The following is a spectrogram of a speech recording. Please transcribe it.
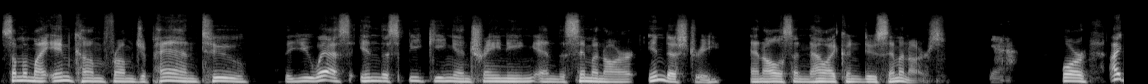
some of my income from Japan to the US in the speaking and training and the seminar industry. And all of a sudden now I couldn't do seminars. Yeah or I,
